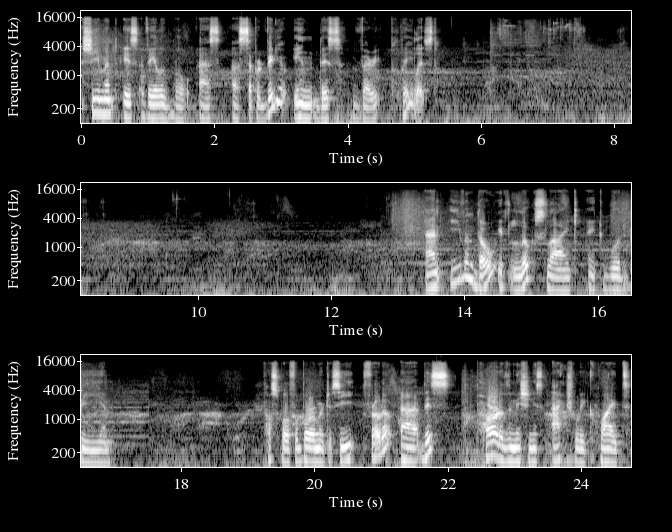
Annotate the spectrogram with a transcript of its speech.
achievement is available as a separate video in this very playlist. And even though it looks like it would be um, possible for Boromir to see Frodo, uh, this part of the mission is actually quite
